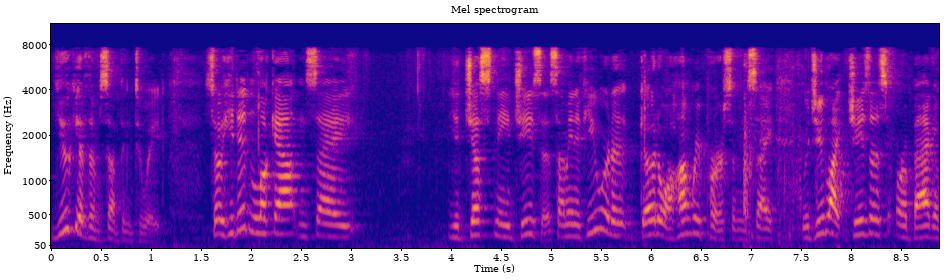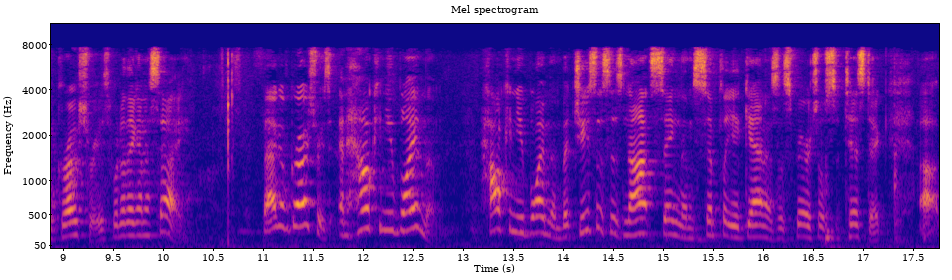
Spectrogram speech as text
You give them something to eat. So he didn't look out and say, You just need Jesus. I mean, if you were to go to a hungry person and say, Would you like Jesus or a bag of groceries? What are they going to say? Bag of groceries. And how can you blame them? how can you blame them? But Jesus is not seeing them simply again as a spiritual statistic, uh,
